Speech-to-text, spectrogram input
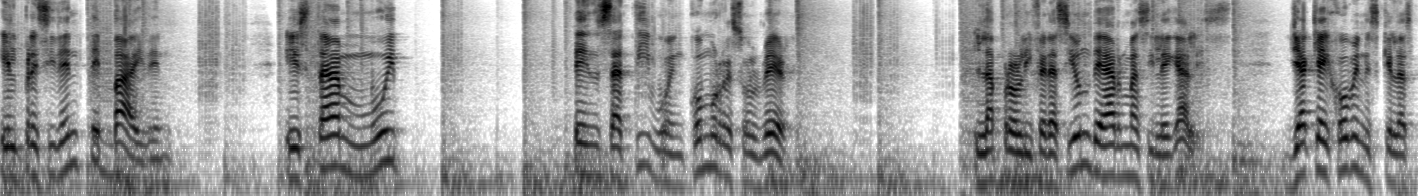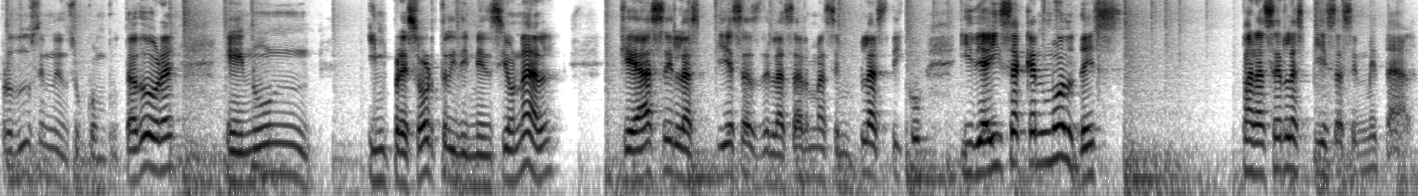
el presidente Biden está muy pensativo en cómo resolver la proliferación de armas ilegales, ya que hay jóvenes que las producen en su computadora, en un impresor tridimensional que hace las piezas de las armas en plástico y de ahí sacan moldes para hacer las piezas en metal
